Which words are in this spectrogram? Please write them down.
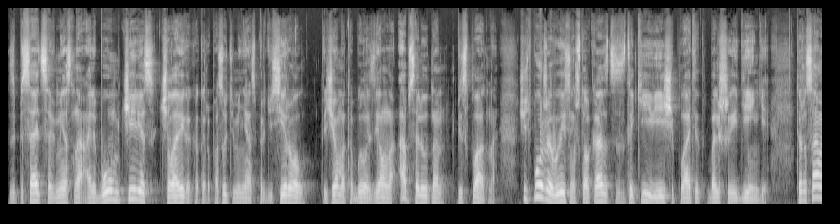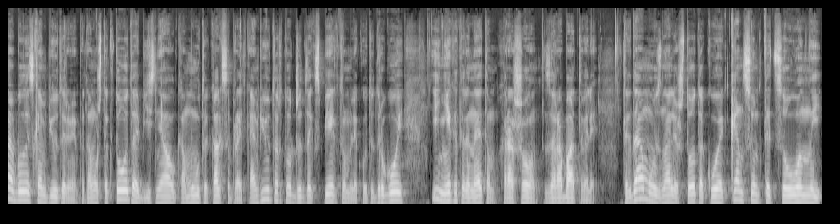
записать совместно альбом через человека, который по сути меня спродюсировал, причем это было сделано абсолютно бесплатно. Чуть позже выяснил, что оказывается за такие вещи платят большие деньги. То же самое было и с компьютерами, потому что кто-то объяснял кому-то, как собрать компьютер, тот же ZX Spectrum или какой-то другой, и некоторые на этом хорошо зарабатывали. Тогда мы узнали, что такое консультационный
